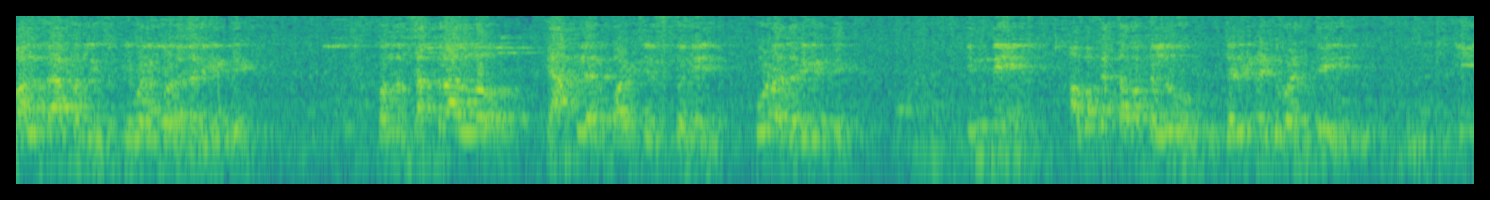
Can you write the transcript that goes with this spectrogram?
వాళ్ళ పేపర్లు ఇవ్వడం కూడా జరిగింది. కొందరు సత్రాల్లో క్యాంపులు ఏర్పాటు చేసుకొని కూడా జరిగింది. ఇన్ని అవకతవకలు జరిగినటువంటి ఈ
